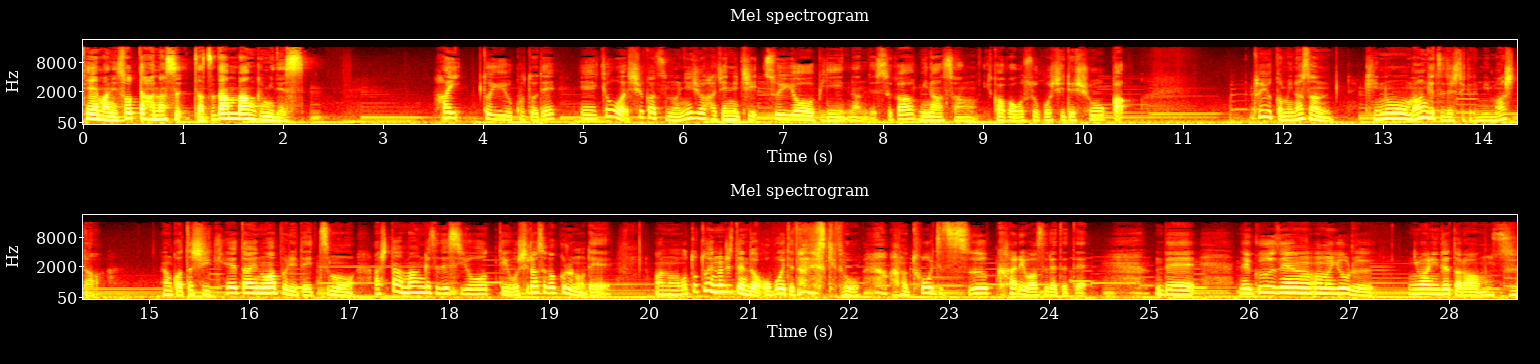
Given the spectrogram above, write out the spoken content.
テーマに沿って話す雑談番組です。はい。ということで、えー今日は4月の28日水曜日なんですが、皆さんいかがお過ごしでしょうか？というか皆さん、昨日満月でしたけど見ました？なんか私、携帯のアプリでいつも、明日は満月ですよっていうお知らせが来るので、あの、一昨日の時点では覚えてたんですけど、あの、当日すっかり忘れてて。で、で偶然、あの、夜、庭に出たら、もうすっ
